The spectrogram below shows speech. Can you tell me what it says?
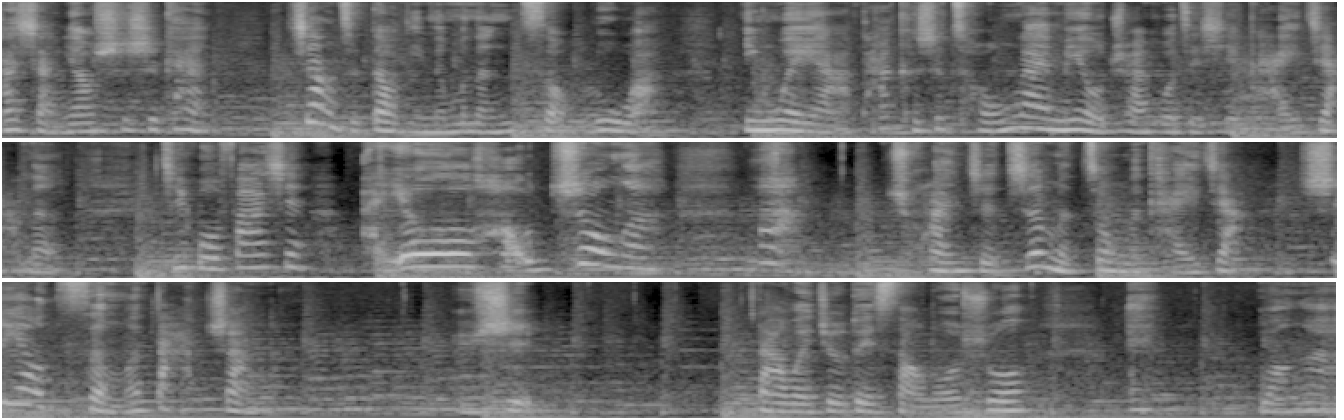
他想要试试看，这样子到底能不能走路啊？因为呀，他可是从来没有穿过这些铠甲呢。结果发现，哎呦，好重啊！啊，穿着这么重的铠甲是要怎么打仗啊？于是。大卫就对扫罗说：“哎，王啊，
